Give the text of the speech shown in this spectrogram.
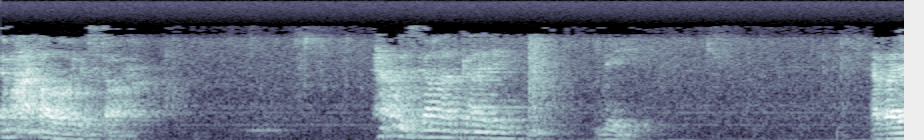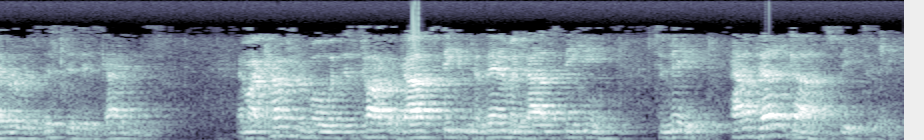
Am I following a star? How is God guiding me? Have I ever resisted His guidance? Am I comfortable with this talk of God speaking to them and God speaking to me? How does God speak to me?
